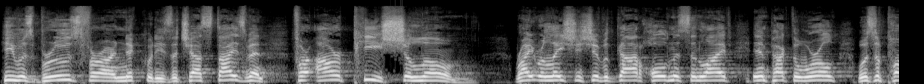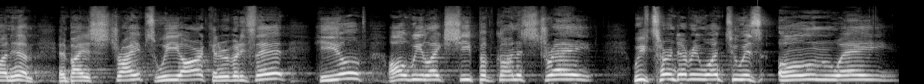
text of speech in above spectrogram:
He was bruised for our iniquities. The chastisement for our peace, shalom, right relationship with God, wholeness in life, impact the world was upon him. And by his stripes, we are, can everybody say it? Healed. All we like sheep have gone astray. We've turned everyone to his own way.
